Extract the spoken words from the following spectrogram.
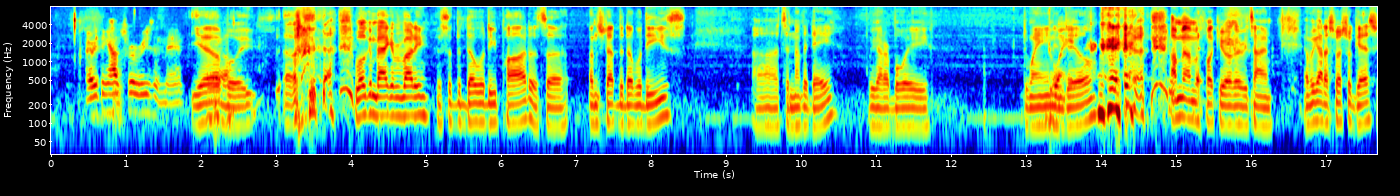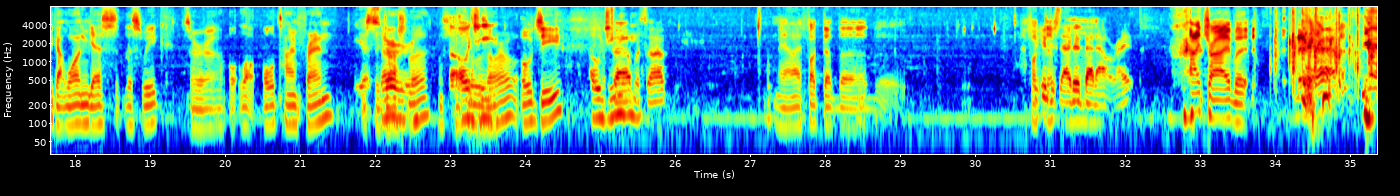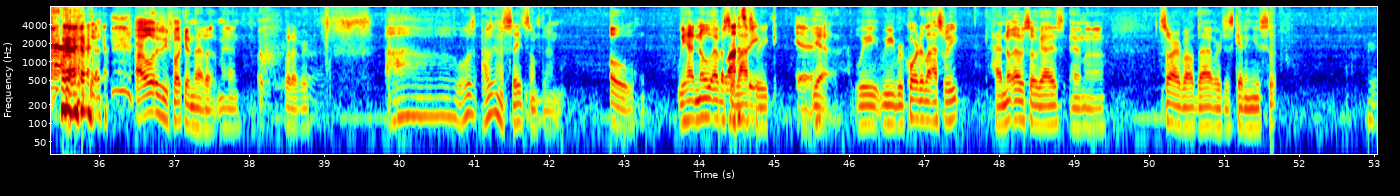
Everything happens for a reason, man. Yeah, Yeah. boy. Uh, welcome back, everybody. This is the Double D Pod. It's uh, Unstrap the Double Ds. Uh, it's another day. We got our boy Dwayne, and Dill. I'm, I'm gonna fuck you up every time. And we got a special guest. We got one guest this week. It's our uh, old, old time friend, Yes, Mr. sir. Joshua. Mr. The OG. Lazaro. OG. What's up? What's up? Man, I fucked up the. the I You fucked can up just edit that out, right? I try, but I always be fucking that up, man. Whatever. Uh, what was I was gonna say something? Oh, we had no episode last last, week. week. yeah. Yeah, we we recorded last week. Had no episode, guys, and uh, sorry about that. We're just getting used to. It.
